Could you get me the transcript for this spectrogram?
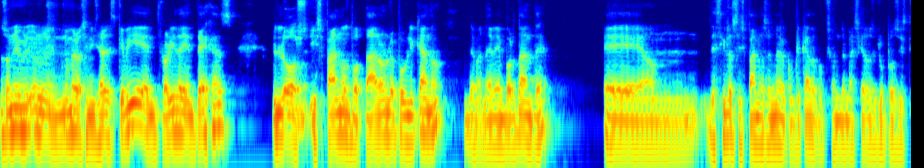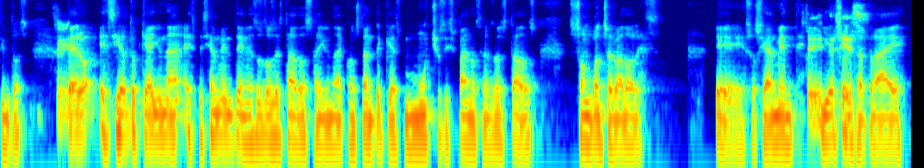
son números iniciales que vi en Florida y en Texas, los hispanos votaron republicano de manera importante. Eh, um, decir los hispanos es medio complicado porque son demasiados grupos distintos, pero es cierto que hay una, especialmente en esos dos estados, hay una constante que es muchos hispanos en esos estados son conservadores eh, socialmente y eso les atrae,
